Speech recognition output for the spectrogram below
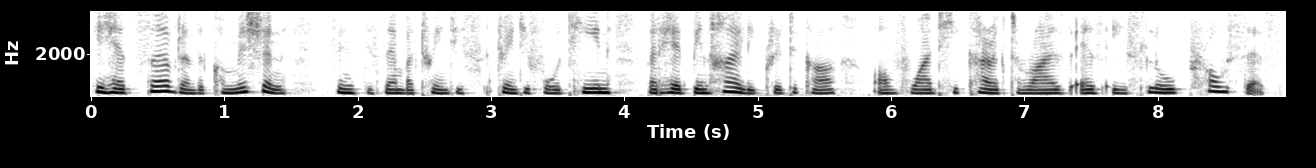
He had served on the Commission since December 20, 2014, but had been highly critical of what he characterized as a slow process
